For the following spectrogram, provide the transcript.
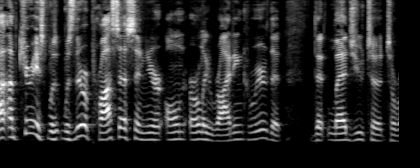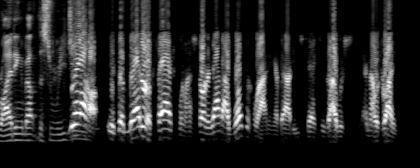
I- I'm curious was was there a process in your own early writing career that that led you to, to writing about this region? Yeah, as a matter of fact, when I started out, I wasn't writing about East Texas. I was, and I was writing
